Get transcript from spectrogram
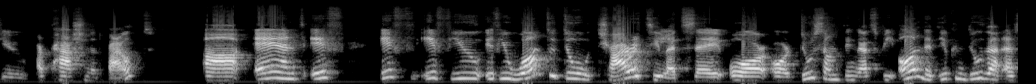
you are passionate about. Uh, and if if if you if you want to do charity let's say or or do something that's beyond it you can do that as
